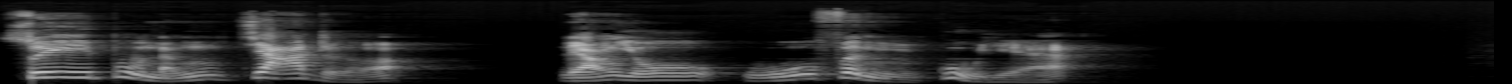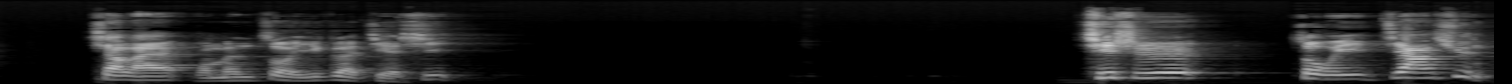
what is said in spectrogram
虽不能佳者，良由无分故也。下来我们做一个解析。其实作为家训，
